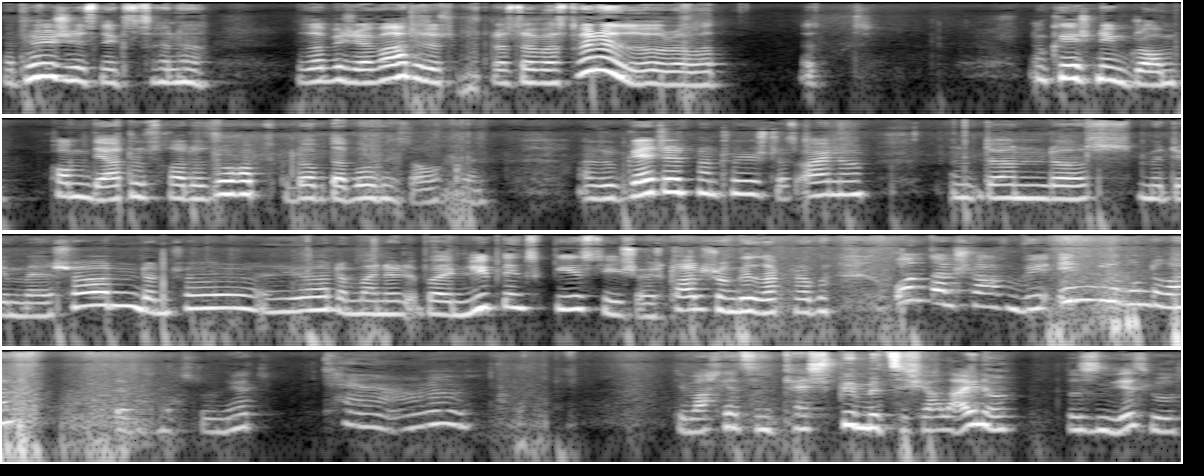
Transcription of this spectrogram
Natürlich ist nichts drin. Was habe ich erwartet? Dass da was drin ist oder was? Das- Okay, ich nehme Grom. Komm, der hat uns gerade so hops geglaubt, da wurde es auch drin. Also Gadget natürlich das eine. Und dann das mit dem mehr Schaden. Dann Scha- ja, dann meine beiden Lieblingskeys, die ich euch gerade schon gesagt habe. Und dann schlafen wir in die Runde rein. Ja, was machst du denn jetzt? Keine Ahnung. Die macht jetzt ein Testspiel mit sich alleine. Was ist denn jetzt los?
